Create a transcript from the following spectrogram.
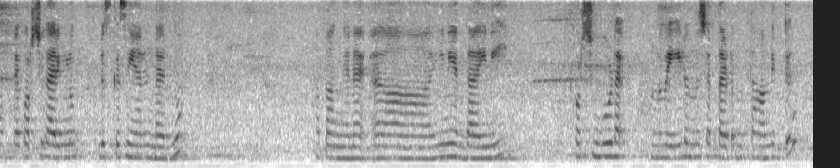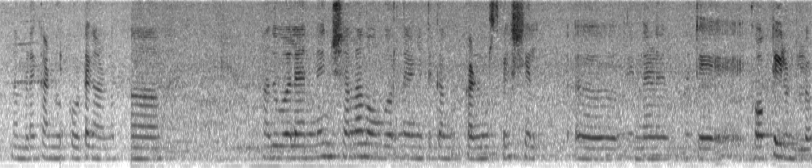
അതിന്റെ കുറച്ച് കാര്യങ്ങളും ഡിസ്കസ് ചെയ്യാനുണ്ടായിരുന്നു. അപ്പം അങ്ങനെ ഇനി എന്താ ഇനി? കുറച്ചും കൂടെ ഒന്ന് വെയിലൊന്ന് ചെറുതായിട്ടൊന്ന് താന്നിട്ട് നമ്മുടെ കണ്ണൂർ കോട്ട കാണണം. അതുപോലെ തന്നെ ഇൻഷല്ല നോമ്പ് തുറന്നു കഴിഞ്ഞിട്ട് കണ്ണൂർ സ്പെഷ്യൽ എന്താണ് മറ്റേ കോക്ടെയിൽ ഉണ്ടല്ലോ?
